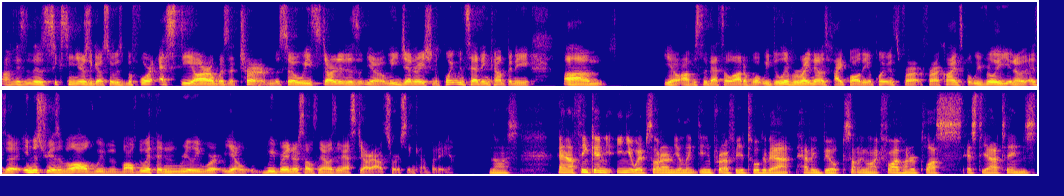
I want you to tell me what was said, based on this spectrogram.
obviously this was 16 years ago so it was before sdr was a term. So we started as you know a lead generation appointment setting company. Um, you know obviously that's a lot of what we deliver right now is high quality appointments for our, for our clients. But we've really you know as the industry has evolved we've evolved with it and really we're you know we brand ourselves now as an sdr outsourcing company. Nice. And I think in in your website or on your LinkedIn profile, you talk about having built something like 500 plus SDR teams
